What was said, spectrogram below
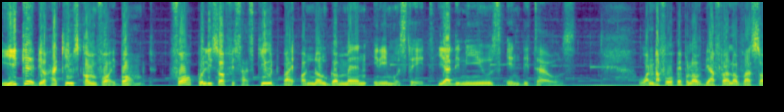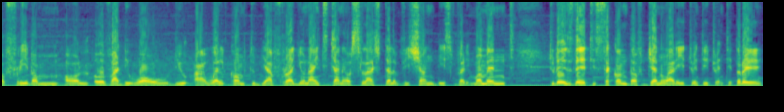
Ike Hakim's convoy bombed. Four police officers killed by unknown gunmen in Imo State. Hear the news in details. Wonderful people of Biafra, lovers of freedom all over the world, you are welcome to Biafra Unite channel slash television this very moment. Today's date is 2nd of January 2023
